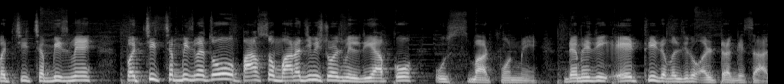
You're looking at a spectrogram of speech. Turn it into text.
पच्चीस छब्बीस में। पच्चीस छब्बीस में तो पाँच सौ बारह जी बी स्टोरेज मिल रही है आपको उस स्मार्टफ़ोन में। Definitely eight three double zero ultra के साथ।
